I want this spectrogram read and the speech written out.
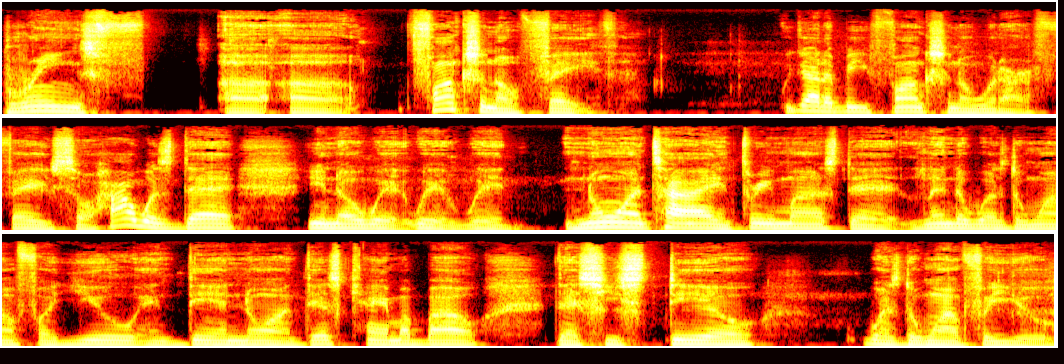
brings uh, uh, functional faith. We got to be functional with our faith. So how was that? You know, with with with knowing Ty in three months that Linda was the one for you, and then knowing this came about that she still was the one for you.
